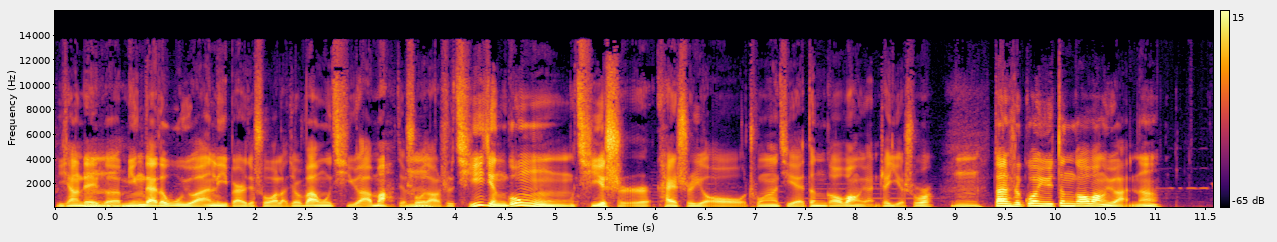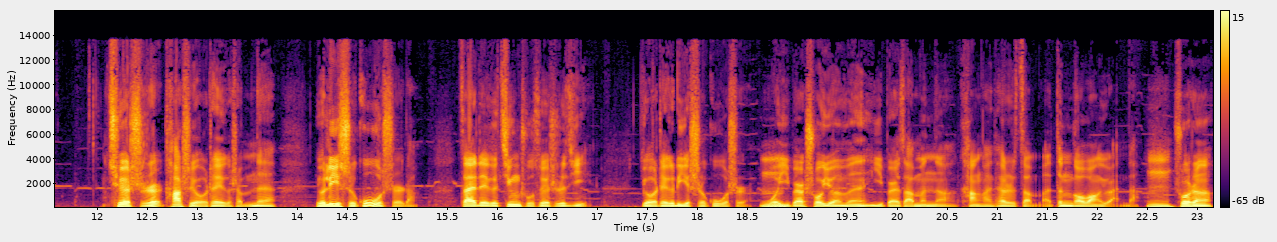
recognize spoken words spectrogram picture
你像这个嗯明代的《物源》里边就说了，就是万物起源嘛，就说到是齐景公起始开始有重阳节登高望远这一说。嗯但是关于登高望远呢，确实它是有这个什么呢？有历史故事的。在这个《荆楚岁时记》，有这个历史故事。嗯我一边说原文，一边咱们呢看看他是怎么登高望远的。嗯说上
